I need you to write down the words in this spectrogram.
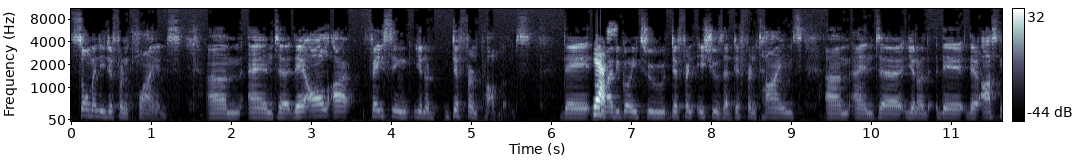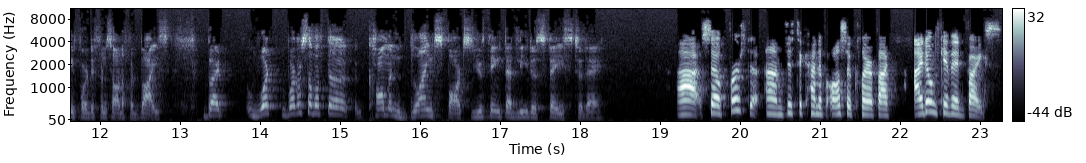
so many different clients, um, and uh, they all are facing you know different problems. They, yes. they might be going through different issues at different times, um, and uh, you know they they're asking for different sort of advice. But what what are some of the common blind spots you think that leaders face today? Uh, so first, um, just to kind of also clarify, I don't give advice.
